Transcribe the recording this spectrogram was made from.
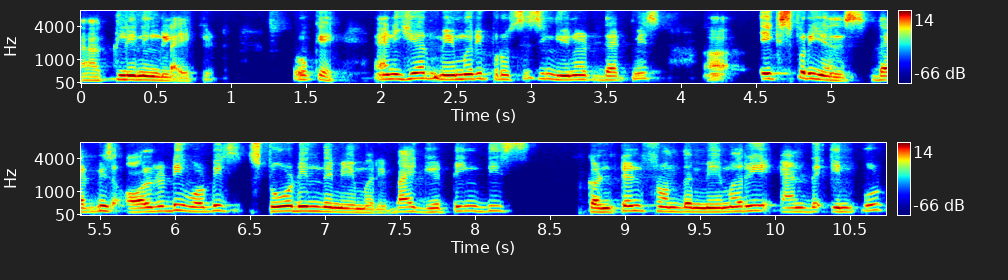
uh, cleaning like it. Okay, and here memory processing unit, that means uh, experience that means already what is stored in the memory by getting this content from the memory and the input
